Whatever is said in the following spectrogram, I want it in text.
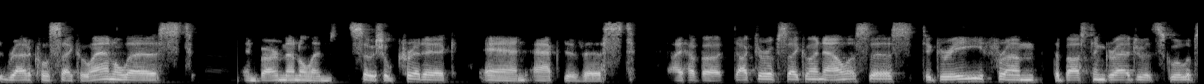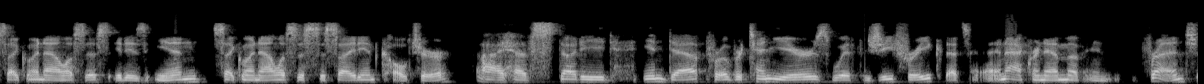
radical psychoanalyst, environmental and social critic, and activist. I have a Doctor of Psychoanalysis degree from the Boston Graduate School of Psychoanalysis. It is in Psychoanalysis, Society, and Culture. I have studied in depth for over 10 years with GIFRIC. That's an acronym of in French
